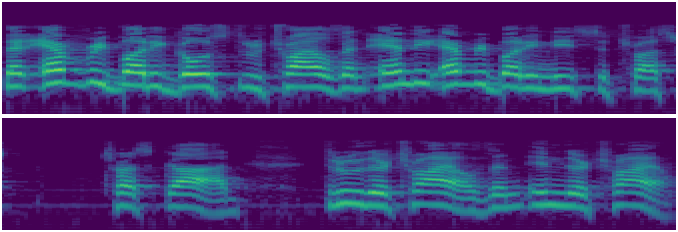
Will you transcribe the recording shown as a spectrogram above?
That everybody goes through trials and everybody needs to trust, trust God through their trials and in their trials.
